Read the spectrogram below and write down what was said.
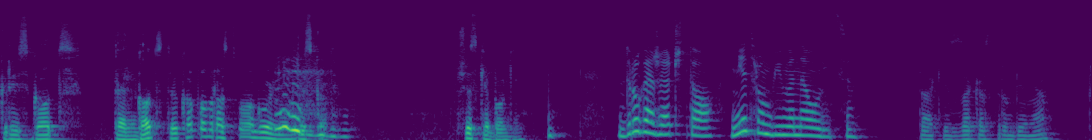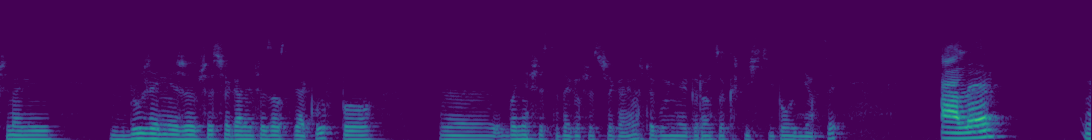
gryz god, ten god, tylko po prostu ogólnie gryz god. Wszystkie bogi. Druga rzecz to nie trąbimy na ulicy. Tak, jest zakaz trąbienia, przynajmniej w dużej mierze przestrzegany przez Austriaków, bo, yy, bo nie wszyscy tego przestrzegają, szczególnie gorącokrwiści południowcy. Ale yy,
